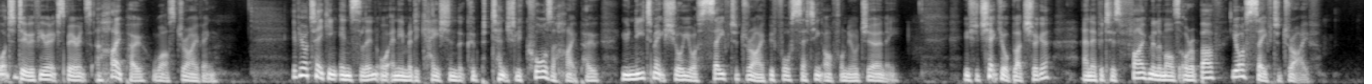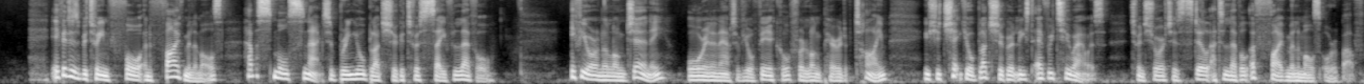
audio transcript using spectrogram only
What to do if you experience a hypo whilst driving. If you're taking insulin or any medication that could potentially cause a hypo, you need to make sure you are safe to drive before setting off on your journey. You should check your blood sugar, and if it is 5 millimoles or above, you are safe to drive. If it is between 4 and 5 millimoles, have a small snack to bring your blood sugar to a safe level. If you are on a long journey, or in and out of your vehicle for a long period of time, you should check your blood sugar at least every two hours to ensure it is still at a level of 5 millimoles or above.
